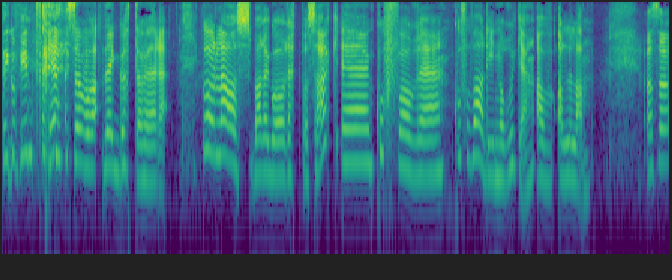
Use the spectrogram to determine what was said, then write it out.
Det går fint. ja, Så bra. Det er godt å høre. Gå, la oss bare gå rett på sak. Eh, hvorfor, eh, hvorfor, var de i Norge, av alle land? Altså,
